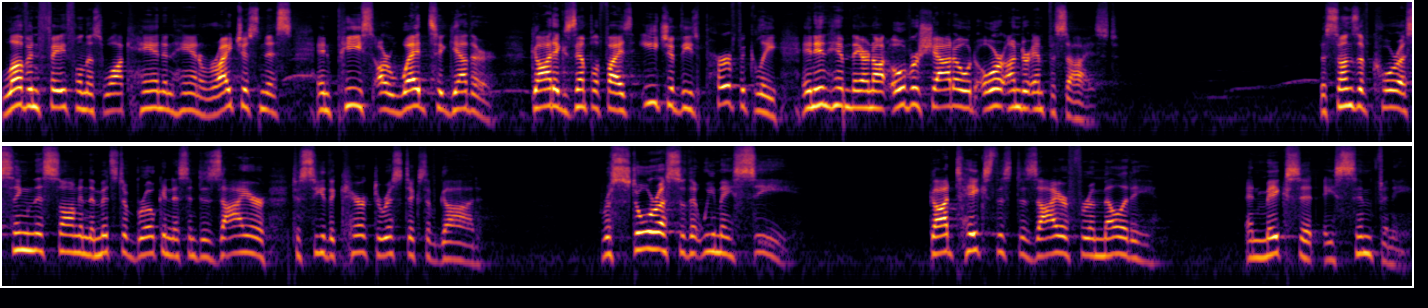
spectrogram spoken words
Love and faithfulness walk hand in hand. Righteousness and peace are wed together. God exemplifies each of these perfectly, and in Him they are not overshadowed or underemphasized. The sons of Korah sing this song in the midst of brokenness and desire to see the characteristics of God. Restore us so that we may see. God takes this desire for a melody and makes it a symphony.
